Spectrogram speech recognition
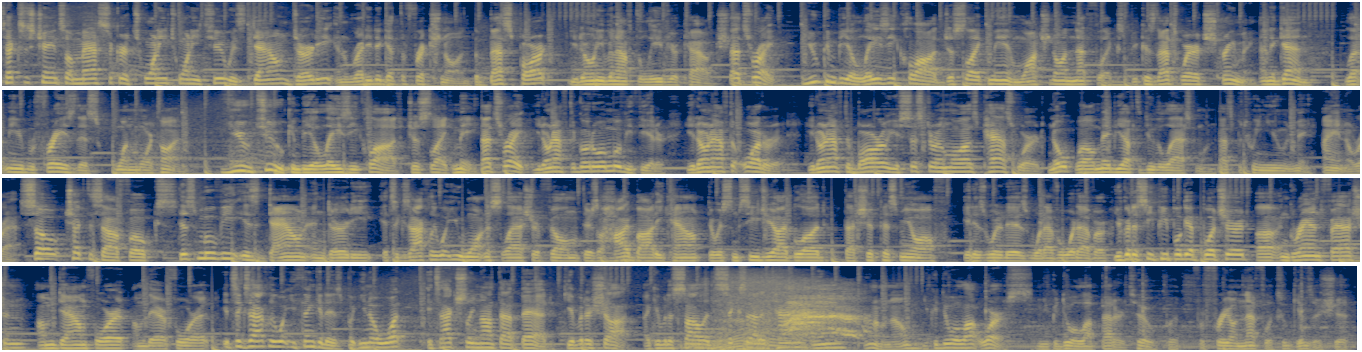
Texas Chainsaw Massacre 2022 is down, dirty, and ready to get the friction on. The best part, you don't even have to leave your couch. That's right, you can be a lazy clod just like me and watch it on Netflix because that's where it's streaming. And again, let me rephrase this one more time you too can be a lazy clod just like me. That's right, you don't have to go to a movie theater. You don't have to order it. You don't have to borrow your sister-in-law's password. Nope, well, maybe you have to do the last one. That's between you and me. I ain't no rat. So, check this out, folks. This movie is down and dirty. It's exactly what you want in a slasher film. There's a high body count. There was some CGI blood. That shit pissed me off. It is what it is, whatever, whatever. You're gonna see people get butchered uh, in grand fashion. I'm down for it. I'm there for it. It's exactly what you think it is, but you know what? It's actually not that bad. Give it a shot. I give it a solid 6 out of 10, and I don't know, you could do a lot worse. And you could do a lot better too, but for free on Netflix, who gives a shit?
